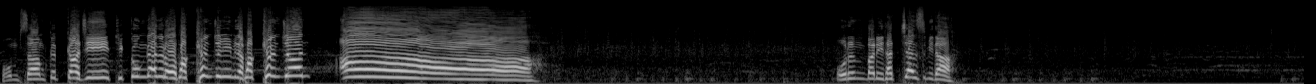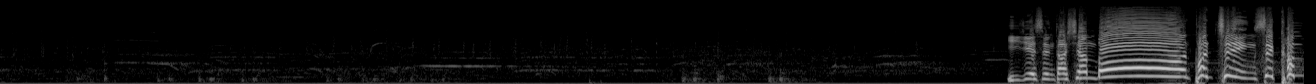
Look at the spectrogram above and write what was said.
몸싸움 끝까지 뒷공간으로 박현준입니다. 박현준! 아! 오른발이 닿지 않습니다 이재승 다시 한번 펀칭 세컨볼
